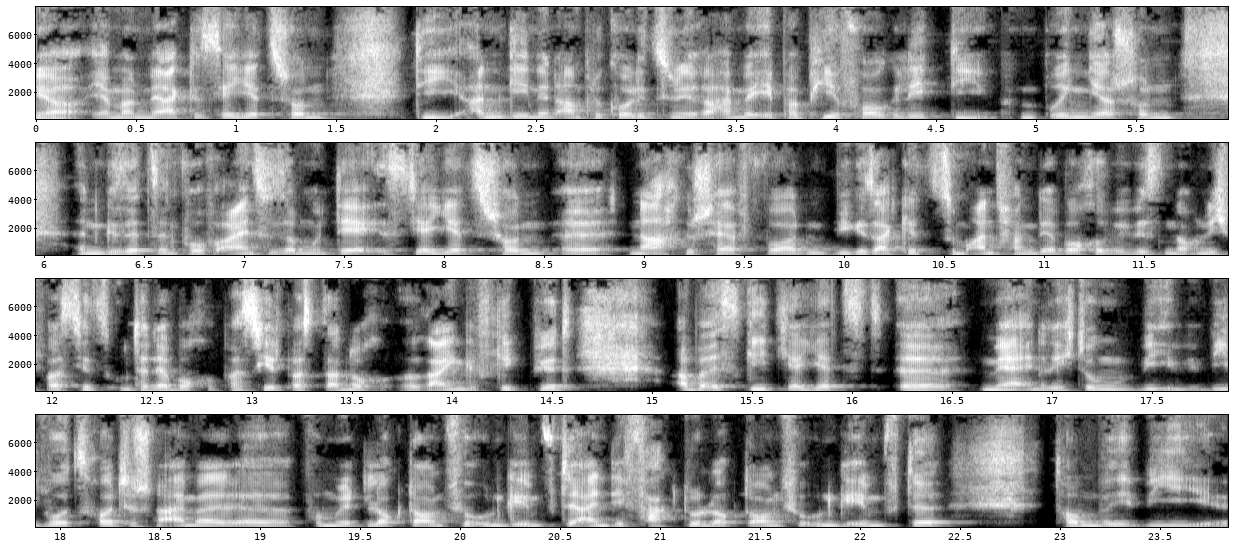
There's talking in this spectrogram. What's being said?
Ja, ja, man merkt es ja jetzt schon. Die angehenden Ampelkoalitionäre haben ja ihr Papier vorgelegt. Die bringen ja schon einen Gesetzentwurf ein zusammen und der ist ja jetzt schon äh, nachgeschärft worden. Wie gesagt, jetzt zum Anfang der Woche. Wir wissen noch nicht, was jetzt unter der Woche passiert, was da noch reingeflickt wird. Aber es geht ja jetzt äh, mehr in Richtung, wie, wie wurde es heute schon einmal äh, formuliert, Lockdown für Ungeimpfte, ein de facto Lockdown für Ungeimpfte. Tom, wie, wie,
